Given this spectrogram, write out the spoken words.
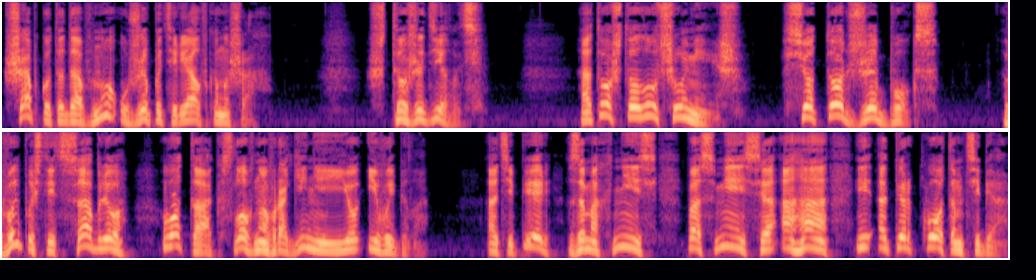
Шапку-то давно уже потерял в камышах. Что же делать? А то, что лучше умеешь. Все тот же бокс. Выпустить саблю, вот так, словно врагиня ее и выбила. А теперь замахнись, посмейся, ага, и апперкотом тебя.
